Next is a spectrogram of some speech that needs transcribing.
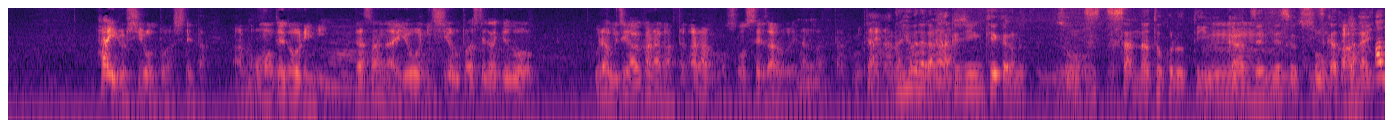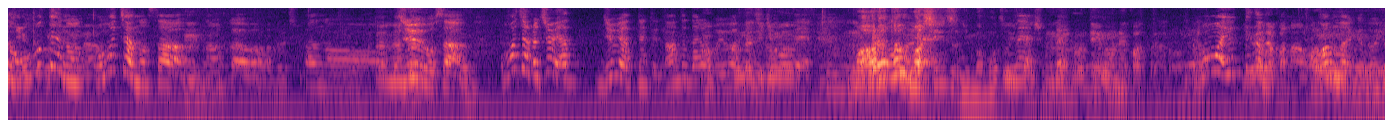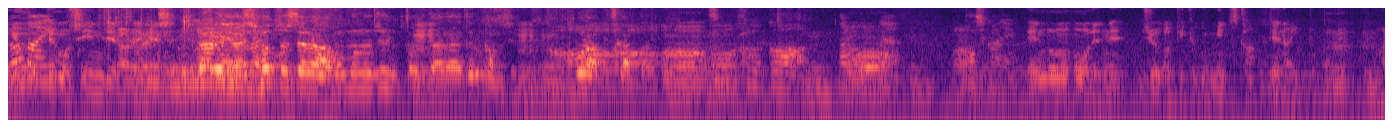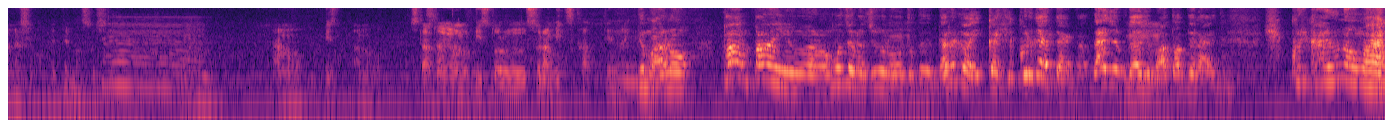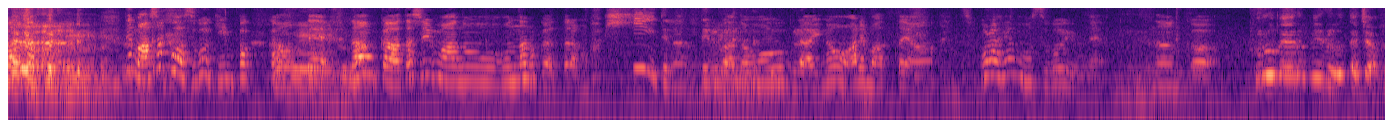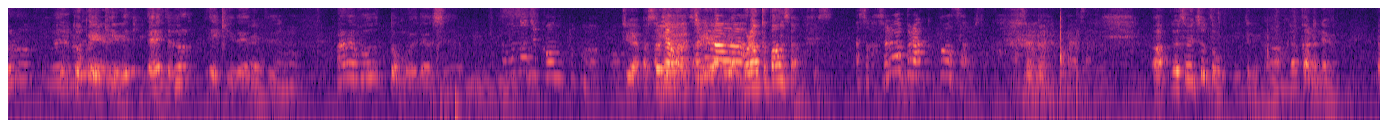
配慮しようとはしてた。あの表通りに出さないようにしようとはしてたけど裏口が開かなかったからもうそうせざるを得なかったみたいなあの辺はだから白人計画のそうずずさんなところっていうかう。ん全然そう気遣ってないってあのいうところ表のおもちゃのさ、うん。なんかあの銃をさ、うん。おもちゃの銃や銃やってんってなんで誰も言わへんのって、まああれは多分まあ史実にまあ基づいてるでしょうね。なんで言わなかったんやろほんま言ってたのかな？わかんないけどうん。言わない。言うても信じられへん。信じられへん。しひょっとしたら本物の銃に取り替えられてるかもしれない、うん。ほら見つかった。あー。そうそうか、うんなるほどね。まあ確かに。エンドの方でね銃が結局見つかってないとかね、うん。いう話も出てますし、うんあのピスあのスタート用のピストルすら見つかってない、うん。でもあのパンパンいうあのおもちゃの銃の音で誰かが一回ひっくり返ったやんか。大丈夫大丈夫当たってない、ひっくり返るなお前。でもあそこはすごい緊迫感あってうん。なんか私もあの女の子やったらもうヒーってなってるわと思うぐらいのあれもあったやん。そこら辺もすごいよね。なんか、フルベールビルえじゃあフルベフルベール駅駅。でえフル駅でって、うん。あれふっと思い出して。同じ監督なの違うそれはそれはブラックパンサーのです。あそうかそれはブラックパンサーの人か。あそうかごめんなさい。あでそれちょっと言ってくるな。だからね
